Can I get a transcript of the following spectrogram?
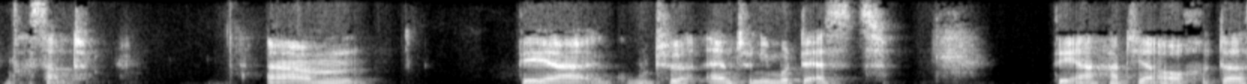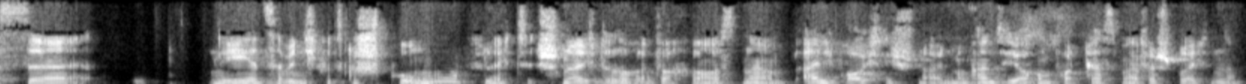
Interessant. Ähm, der gute Anthony Modest, der hat ja auch das, äh, nee, jetzt habe ich nicht kurz gesprungen, vielleicht schneide ich das auch einfach raus. Na, eigentlich brauche ich es nicht schneiden, man kann sich auch im Podcast mal versprechen. Ne?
